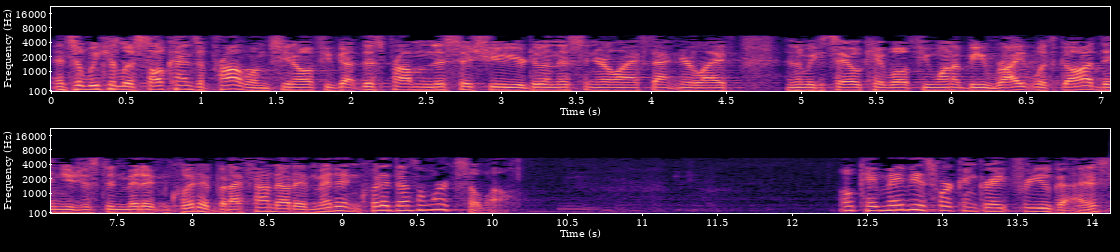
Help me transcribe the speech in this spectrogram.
And so we could list all kinds of problems. You know, if you've got this problem, this issue, you're doing this in your life, that in your life. And then we could say, okay, well, if you want to be right with God, then you just admit it and quit it. But I found out admit it and quit it doesn't work so well. Okay, maybe it's working great for you guys,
